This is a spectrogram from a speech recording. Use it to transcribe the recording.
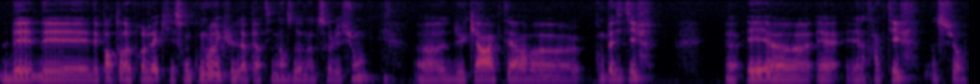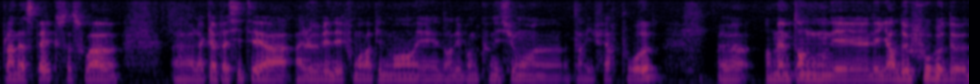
des, porteurs de projets qui sont convaincus de la pertinence de notre solution, du caractère compétitif et, attractif sur plein d'aspects, que ce soit euh, la capacité à, lever des fonds rapidement et dans des bonnes conditions euh, tarifaires pour eux. Euh, en même temps, nous, on est les garde-fous de,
